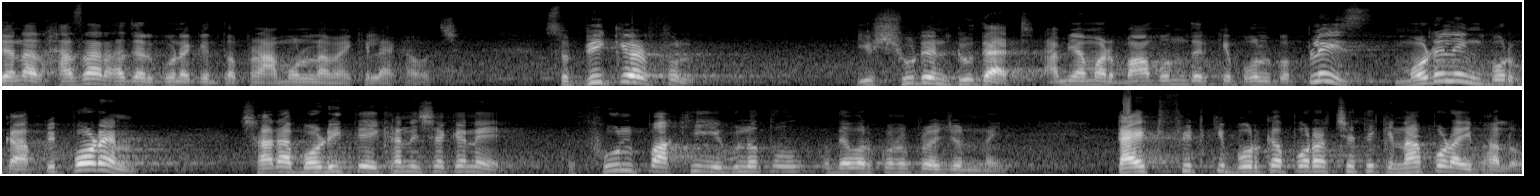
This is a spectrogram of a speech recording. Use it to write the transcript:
জেনার হাজার হাজার গুণা কিন্তু আপনার আমল নামে কি লেখা হচ্ছে। So be careful you shouldn't do that আমি আমার মা বোনদেরকে বলব প্লিজ মডেলিং বোরকা, আপনি পড়েন। সারা বডিতে এখানে সেখানে ফুল, পাখি, এগুলো তো দেওয়ার কোনো প্রয়োজন নেই। টাইট ফিট কি বোরকা চেয়ে থেকে না পড়াই ভালো?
